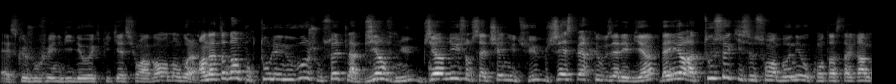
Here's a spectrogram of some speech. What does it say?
Est-ce que je vous fais une vidéo explication avant? Donc voilà. En attendant pour tous les nouveaux je vous souhaite la bienvenue bienvenue, sur cette chaîne YouTube, j'espère que vous allez bien. D'ailleurs à tous ceux qui se sont abonnés au compte Instagram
